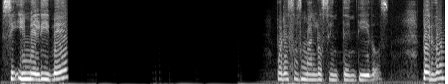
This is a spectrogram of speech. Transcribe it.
sí, y me libero por esos malos entendidos, perdón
